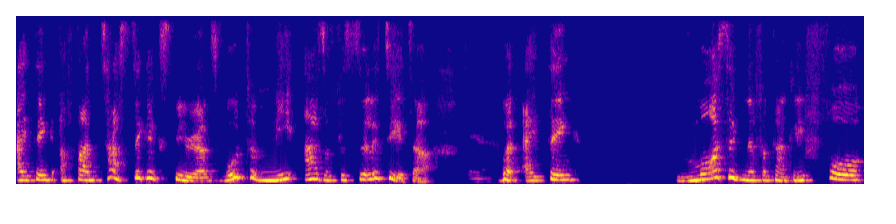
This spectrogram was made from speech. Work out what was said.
I think, a fantastic experience, both for me as a facilitator, yeah. but I think more significantly for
